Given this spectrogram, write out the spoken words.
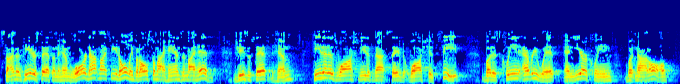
Simon Peter saith unto him, Lord, not my feet only, but also my hands and my head. Jesus saith to him, He that is washed needeth not save to wash his feet, but is clean every whit, and ye are clean, but not all.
